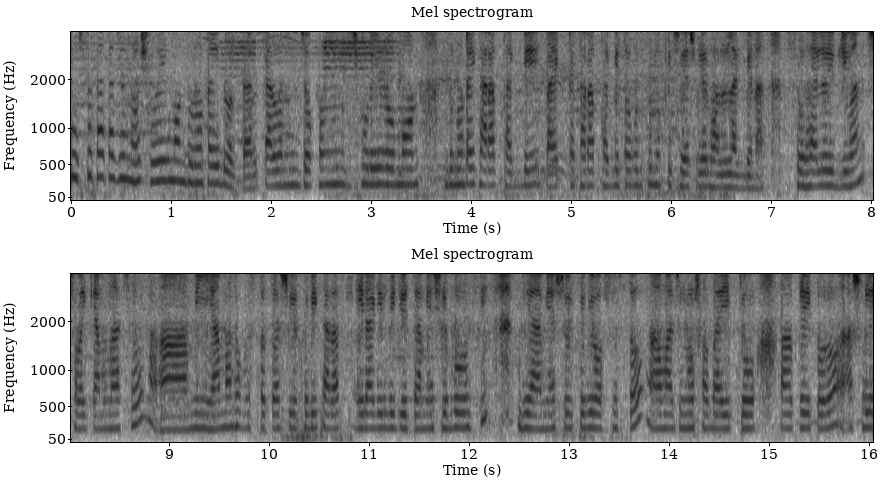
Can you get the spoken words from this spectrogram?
সুস্থ থাকার জন্য শরীর মন দুটাই দরকার। কারণ যখন শরীর ও মন দুটাই খারাপ থাকবে বা একটা খারাপ থাকবে, তখন কোনো কিছু আসলে ভালো লাগবে না। সো হ্যালো এভরিওয়ান সবাই কেমন আছো? আমি, আমার অবস্থা তো আসলে খুবই খারাপ। এর আগের ভিডিওতে আমি আসলে বলছি যে আমি আসলে খুবই অসুস্থ। আমার জন্য সবাই একটু প্রে করো। আসলে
